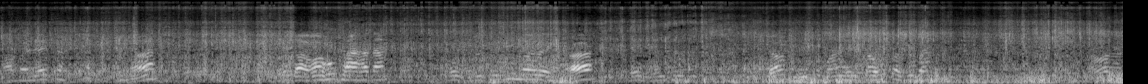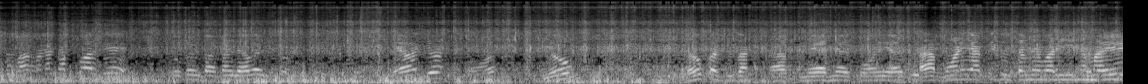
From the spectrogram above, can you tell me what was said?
હા હવે શું થાય હતા? હા? લેવા લેવા જો એવું? એવું કરશું તા નેર પાણી આપી દઉં. તમે મારી એને મારી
